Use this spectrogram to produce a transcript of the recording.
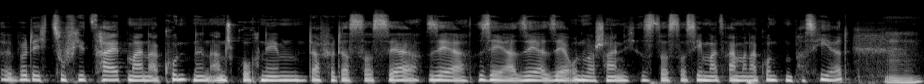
würde ich zu viel Zeit meiner Kunden in Anspruch nehmen, dafür, dass das sehr, sehr, sehr, sehr, sehr unwahrscheinlich ist, dass das jemals einem meiner Kunden passiert. Mhm.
